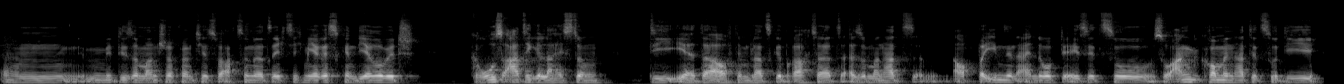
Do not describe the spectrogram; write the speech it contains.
ähm, mit dieser Mannschaft beim TSV 1860. Meres Skenderovic, großartige Leistung, die er da auf den Platz gebracht hat. Also man hat ähm, auch bei ihm den Eindruck, der ist jetzt so, so angekommen, hat jetzt so die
